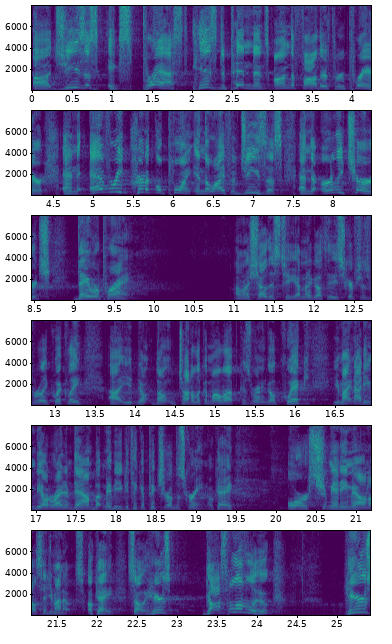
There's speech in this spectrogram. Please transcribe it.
uh, Jesus expressed his dependence on the Father through prayer. And every critical point in the life of Jesus and the early church, they were praying. I want to show this to you. I'm going to go through these scriptures really quickly. Uh, you don't, don't try to look them all up because we're going to go quick. You might not even be able to write them down, but maybe you could take a picture of the screen, okay? Or shoot me an email and I'll send you my notes. Okay, so here's Gospel of Luke. Here's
